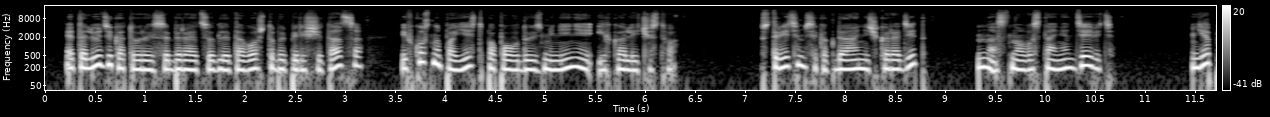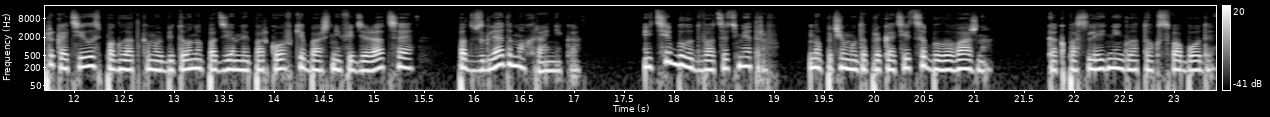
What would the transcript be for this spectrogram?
— это люди, которые собираются для того, чтобы пересчитаться и вкусно поесть по поводу изменения их количества. Встретимся, когда Анечка родит, нас снова станет девять. Я прокатилась по гладкому бетону подземной парковки башни Федерация под взглядом охранника. Идти было 20 метров но почему-то прокатиться было важно, как последний глоток свободы.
